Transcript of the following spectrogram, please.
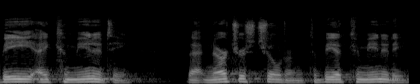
be a community that nurtures children, to be a community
